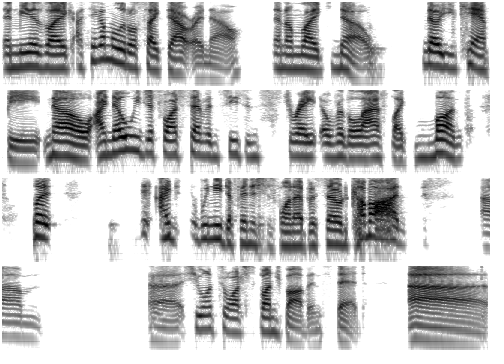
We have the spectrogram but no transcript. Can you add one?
and Mia's like, I think I'm a little psyched out right now. And I'm like, no, no, you can't be. No, I know we just watched seven seasons straight over the last like month, but I we need to finish this one episode. Come on. Um uh she wants to watch SpongeBob instead. Uh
